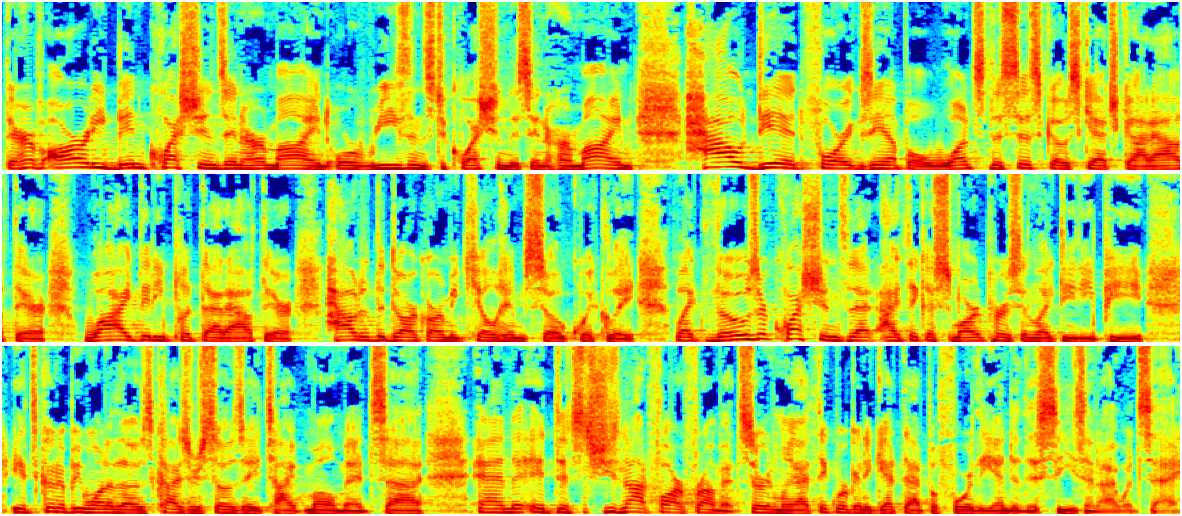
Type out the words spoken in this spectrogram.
There have already been questions in her mind or reasons to question this in her mind. How did, for example, once the Cisco sketch got out there, why did he put that out there? How did the Dark Army kill him so quickly? Like, those are questions that I think a smart person like DDP, it's going to be one of those Keyser Söze type moments. Uh, and it, she's not far from it, certainly. I think we're going to get that before the end of this season, I would say.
